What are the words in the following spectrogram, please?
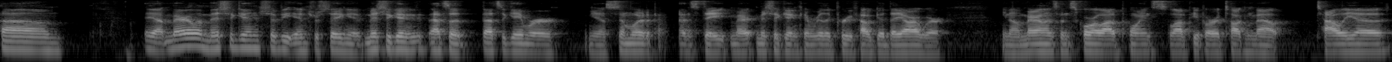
um, yeah, Maryland, Michigan should be interesting. If Michigan, that's a that's a game where you know similar to Penn State, Michigan can really prove how good they are. Where you know Maryland's been scoring a lot of points. A lot of people are talking about Talia,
